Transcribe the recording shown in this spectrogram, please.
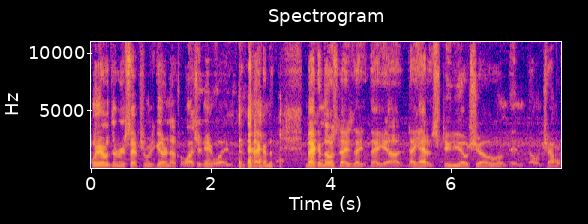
whenever the reception was good enough to watch it. Anyway, back in the, back in those days, they they uh, they had a studio show on, on Channel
